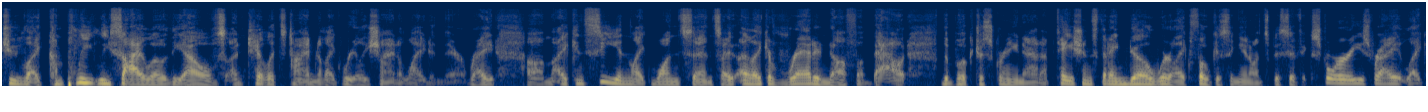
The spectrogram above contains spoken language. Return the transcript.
to like completely silo the elves until it's time to like really shine a light in there, right? Um, I can see in like one sense, I, I like have read enough about the book to screen adaptations that I know we're like focusing in on specific stories, right? Like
